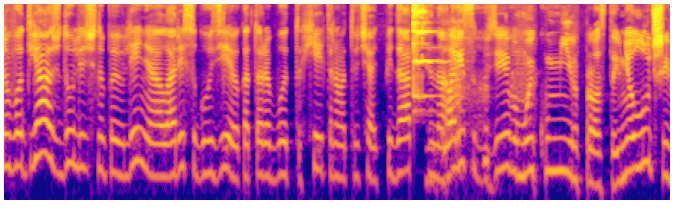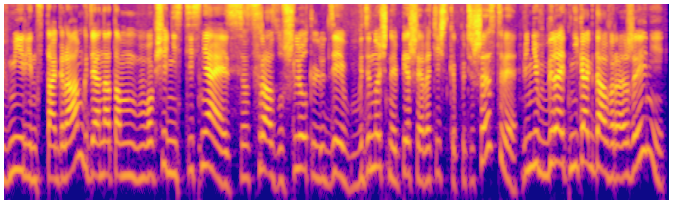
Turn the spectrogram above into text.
Ну вот я жду лично появления Ларисы Гузеевой, которая будет хейтерам отвечать. Пидарина. Лариса Гузеева мой кумир просто. И у нее лучший в мире Инстаграм, где она там вообще не стесняясь сразу шлет людей в одиночное пешее эротическое путешествие не выбирает никогда выражений.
